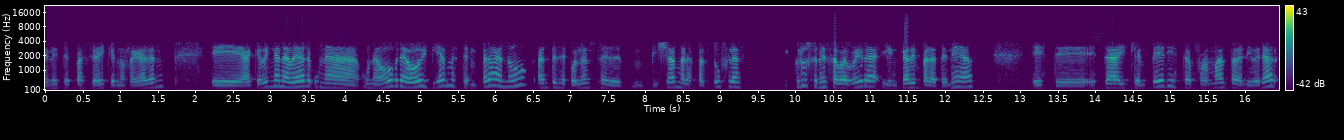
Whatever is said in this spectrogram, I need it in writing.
en este espacio ahí que nos regalan eh, a que vengan a ver una, una obra hoy, viernes temprano, antes de ponerse el pijama, las pantuflas, y crucen esa barrera y encaren para Ateneas. Este, está Intemperies, Transformar para Liberar,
